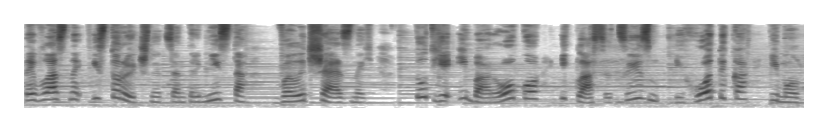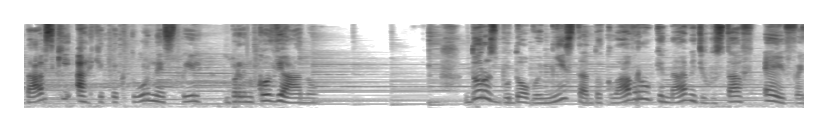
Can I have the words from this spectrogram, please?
та й власне історичний центр міста величезний. Тут є і бароко, і класицизм, і готика, і молдавський архітектурний стиль бринковяну. До розбудови міста доклав руки навіть Густав Ейфель,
